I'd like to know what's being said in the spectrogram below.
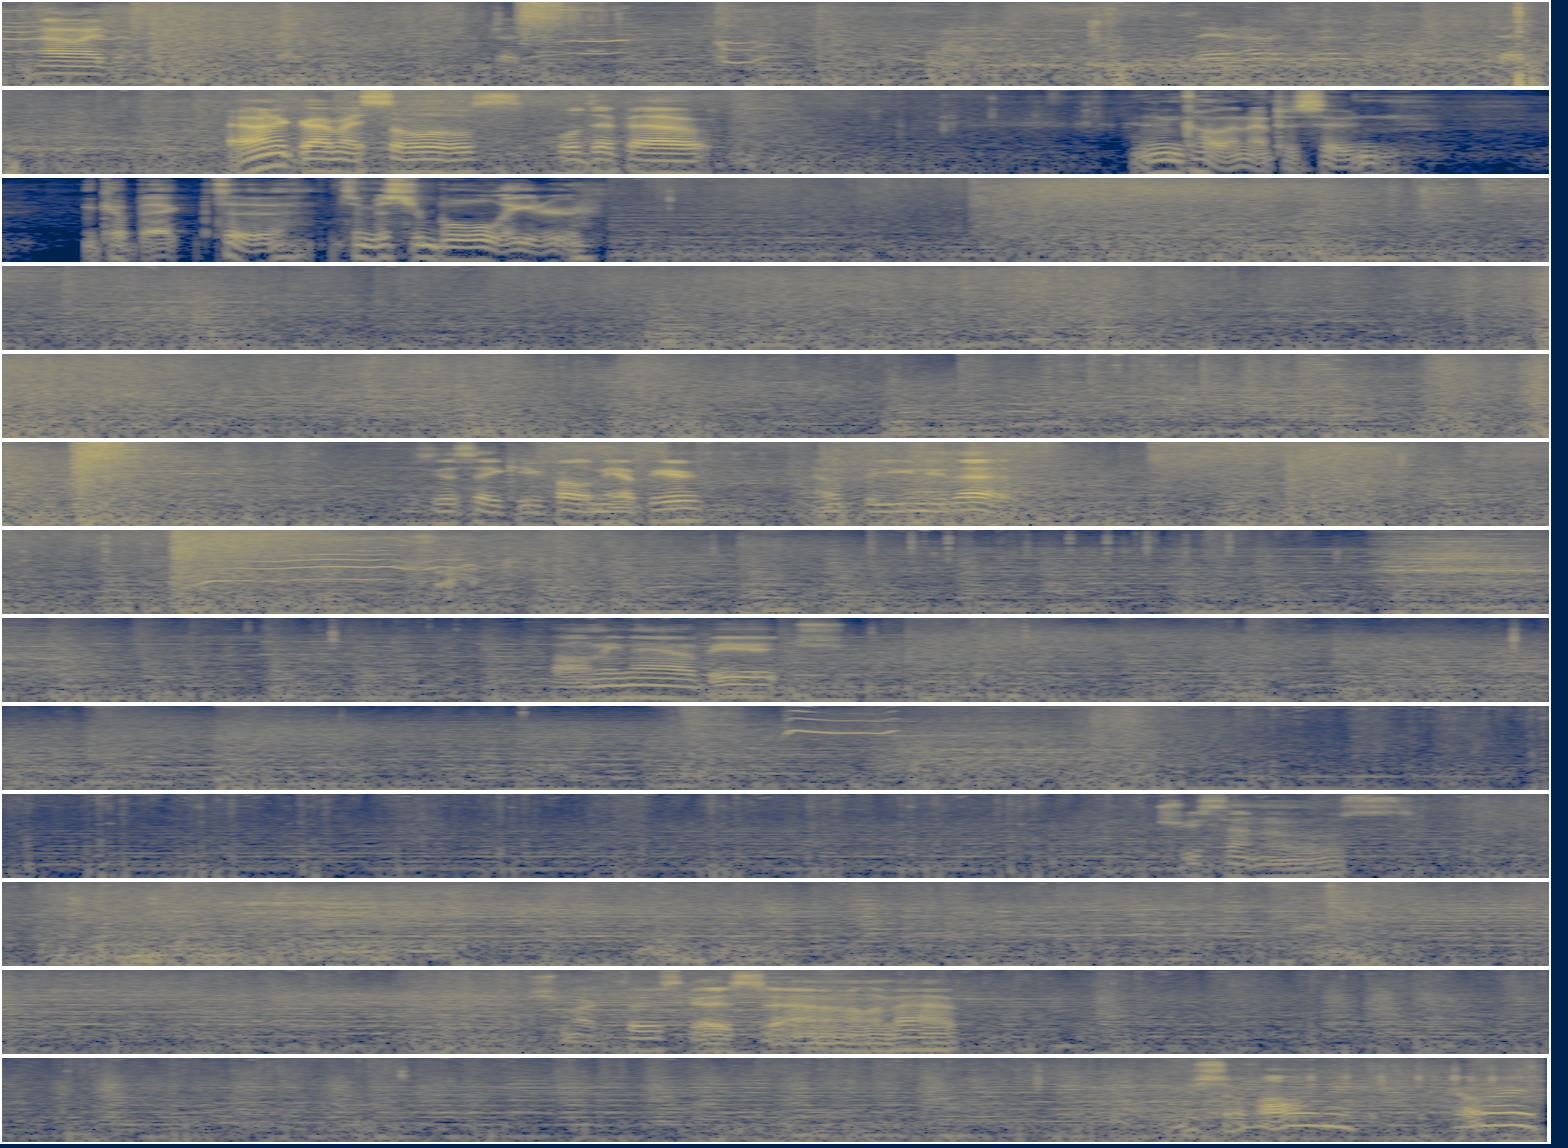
I want to grab my souls. We'll dip out. And then call an episode. And come back to, to Mr. Bull later. Say, can you follow me up here? Hopefully you can do that. Follow me now, bitch. Sentinels. Mark those guys down on the map. You're still following me. Go away.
